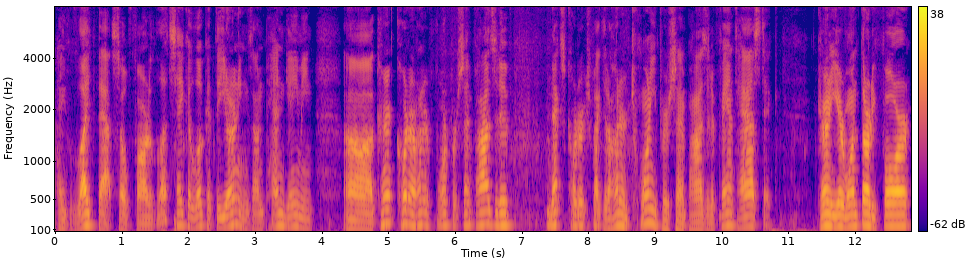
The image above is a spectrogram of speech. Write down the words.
I like that so far. Let's take a look at the earnings on Penn Gaming. Uh, current quarter 104% positive. Next quarter expected 120% positive. Fantastic. Current year 134,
